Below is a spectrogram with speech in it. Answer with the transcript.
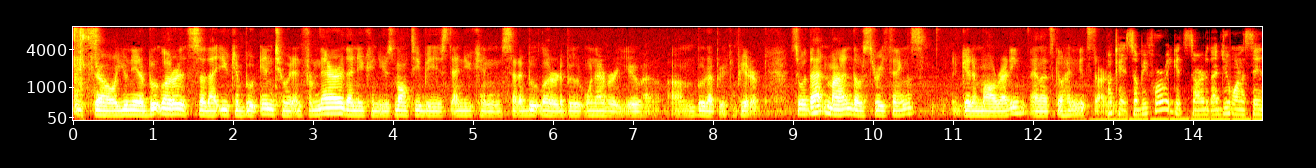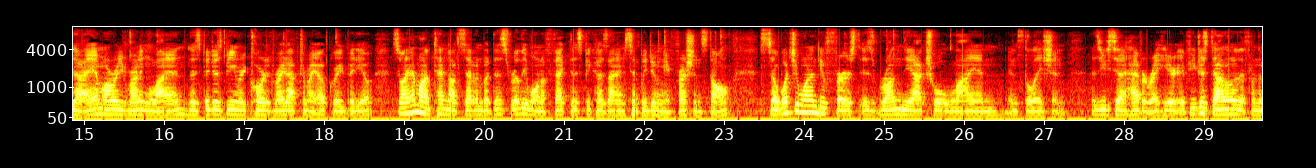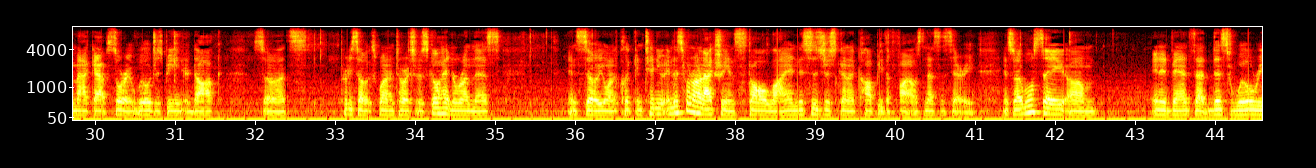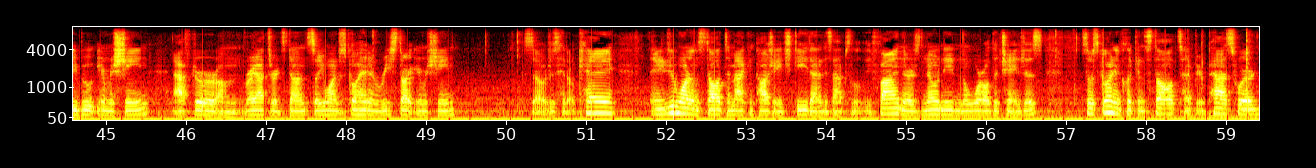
And so you need a bootloader so that you can boot into it, and from there, then you can use MultiBeast and you can set a bootloader to boot whenever you um, boot up your computer. So with that in mind, those three things, get them all ready and let's go ahead and get started. Okay, so before we get started, I do want to say that I am already running Lion. This video is being recorded right after my upgrade video. So I am on 10.7, but this really won't affect this because I am simply doing a fresh install. So what you want to do first is run the actual Lion installation. As you see, I have it right here. If you just download it from the Mac App Store, it will just be in your dock. So that's pretty self-explanatory. So just go ahead and run this and so you want to click continue and this will not actually install Lion. This is just going to copy the files necessary. And so I will say um, in advance that this will reboot your machine after um, right after it's done. So you want to just go ahead and restart your machine. So just hit OK and you do want to install it to Macintosh HD that is absolutely fine. There's no need in the world to change this. So just go ahead and click install type your password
